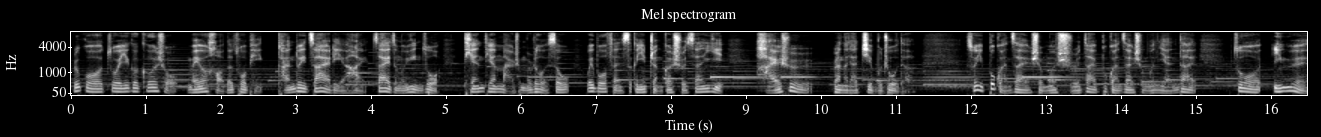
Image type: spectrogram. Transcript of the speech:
如果作为一个歌手没有好的作品，团队再厉害，再怎么运作，天天买什么热搜，微博粉丝给你整个十三亿，还是让大家记不住的。所以，不管在什么时代，不管在什么年代，做音乐、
